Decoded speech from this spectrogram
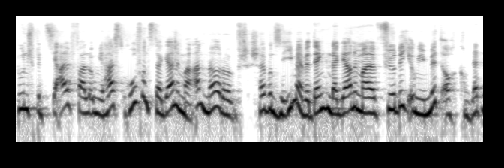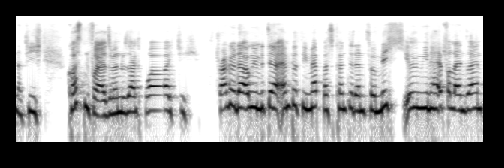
du einen Spezialfall irgendwie hast, ruf uns da gerne mal an ne? oder schreib uns eine E-Mail. Wir denken da gerne mal für dich irgendwie mit, auch komplett natürlich kostenfrei. Also wenn du sagst, boah, ich, ich struggle da irgendwie mit der Empathy Map, was könnte denn für mich irgendwie ein Helferlein sein?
